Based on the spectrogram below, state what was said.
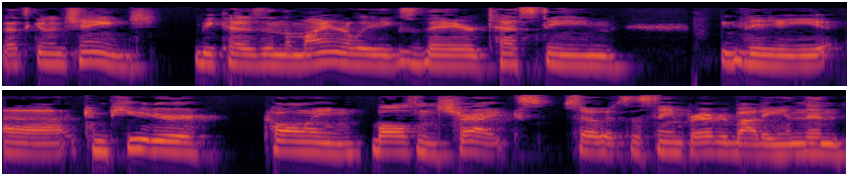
That's going to change because in the minor leagues they're testing the uh, computer calling balls and strikes, so it's the same for everybody, and then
